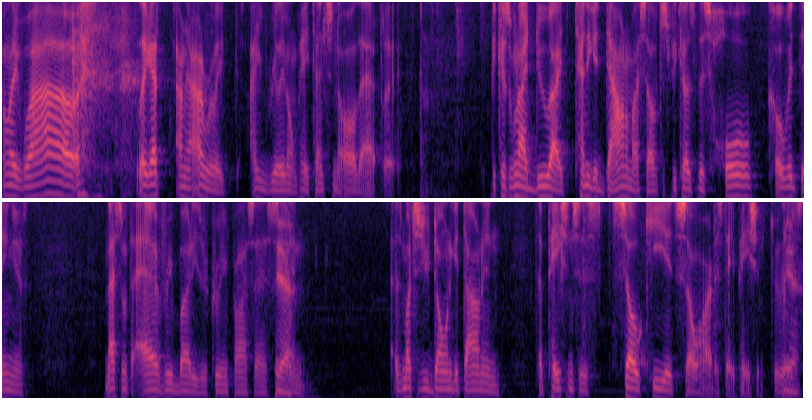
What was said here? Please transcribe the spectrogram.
I'm like, Wow. Like, I, I mean, I don't really, I really don't pay attention to all that, but because when I do, I tend to get down on myself just because this whole COVID thing is messing with everybody's recruiting process. Yeah. And as much as you don't want to get down in, the patience is so key. It's so hard to stay patient through this. Yeah.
